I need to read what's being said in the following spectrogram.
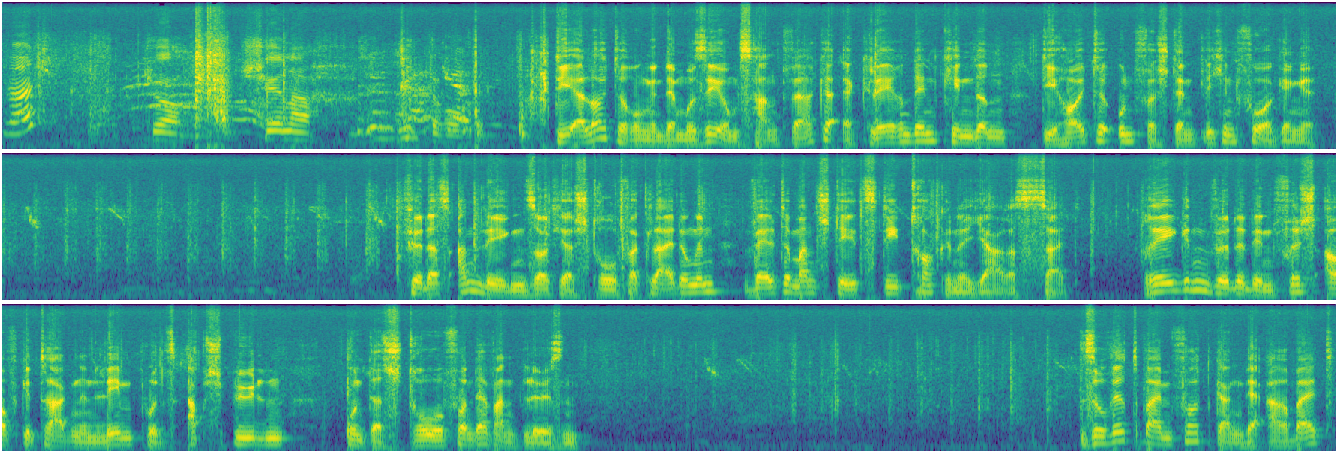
wird? Tja, nach Witterung. Die Erläuterungen der Museumshandwerker erklären den Kindern die heute unverständlichen Vorgänge. Für das Anlegen solcher Strohverkleidungen wählte man stets die trockene Jahreszeit. Regen würde den frisch aufgetragenen Lehmputz abspülen und das Stroh von der Wand lösen. So wird beim Fortgang der Arbeit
